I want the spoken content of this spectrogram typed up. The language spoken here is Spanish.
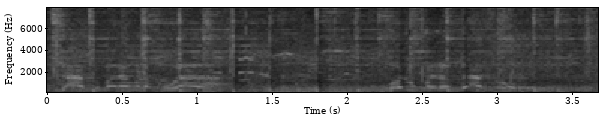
pelotazo, paramos la jugada. Por un pelotazo.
